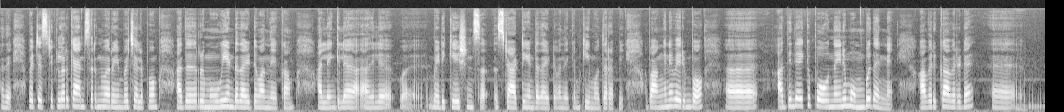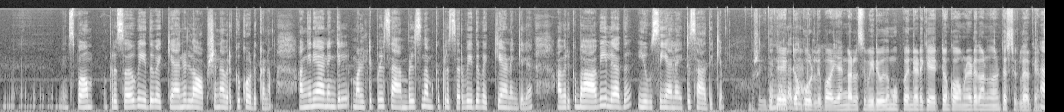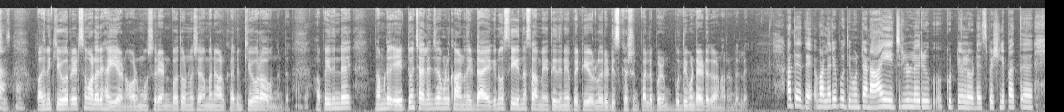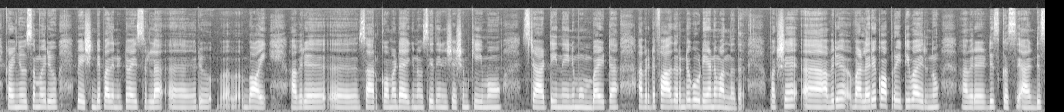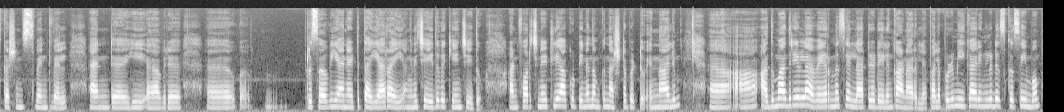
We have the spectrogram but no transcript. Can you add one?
അതെ. ഇപ്പോൾ ടെസ്റ്റിക്കുലർ ക്യാൻസർ എന്ന് പറയുമ്പോൾ ചിലപ്പം അത് റിമൂവ് ചെയ്യേണ്ടതായിട്ട് വന്നേക്കാം. അല്ലെങ്കിൽ അതിൽ മെഡിക്കേഷൻസ് സ്റ്റാർട്ട് ചെയ്യേണ്ടതായിട്ട് വന്നേക്കാം കീമോതെറാപ്പി. അപ്പോൾ അങ്ങനെ വരുമ്പോൾ അതിലേക്ക് പോകുന്നതിന് മുമ്പ് തന്നെ അവർക്ക് അവരുടെ സ്പേം പ്രിസർവ് ചെയ്ത് വെക്കാനുള്ള ഓപ്ഷൻ അവർക്ക് കൊടുക്കണം. അങ്ങനെയാണെങ്കിൽ മൾട്ടിപ്പിൾ സാമ്പിൾസ് നമുക്ക് പ്രിസർവ് ചെയ്ത് വെക്കുകയാണെങ്കിൽ അവർക്ക് ഭാവിയിൽ അത് യൂസ് ചെയ്യാനായിട്ട് സാധിക്കും. പക്ഷേ ഇതൊക്കെ ഏറ്റവും കൂടുതൽ. ഇപ്പോൾ യങ് അഡൾട്ട്സ് ഇരുപത് മുപ്പതിന്റെ ഇടയ്ക്ക് ഏറ്റവും കോമൺ ആയിട്ട് കാണുന്നതാണ് ടെസ്റ്റിക്കുലർ ക്യാൻസർ അപ്പോൾ അതിന് ക്യൂർ റേറ്റ്സും വളരെ ഹൈ ആണ്. ഓൾമോസ്റ്റ് ഒരു എൺപത് തൊണ്ണൂറ് ശതമാനം ആൾക്കാരും ക്യൂർ ആവുന്നുണ്ട്. അപ്പോൾ ഇതിന്റെ നമ്മുടെ ഏറ്റവും ചലഞ്ച് നമ്മൾ കാണുന്നത് ഡയഗ്നോസ് ചെയ്യുന്ന സമയത്ത് ഇതിനെപ്പറ്റിയുള്ള ഒരു ഡിസ്കഷൻ പലപ്പോഴും ബുദ്ധിമുട്ടായിട്ട് കാണാറുണ്ടല്ലേ? അതെ അതെ. വളരെ ബുദ്ധിമുട്ടാണ്. ആ ഏജിലുള്ള ഒരു കുട്ടികളോട് എസ്പെഷ്യലി പത്ത് കഴിഞ്ഞ ദിവസം ഒരു പേഷ്യന്റ് പതിനെട്ട് വയസ്സുള്ള ഒരു ബോയ് അവർ സാർക്കോമ ഡയഗ്നോസ് ചെയ്തതിന് ശേഷം കീമോ സ്റ്റാർട്ട് ചെയ്യുന്നതിന് മുമ്പായിട്ട് അവരുടെ ഫാദറിന്റെ കൂടെയാണ് വന്നത്. പക്ഷേ അവർ വളരെ കോപ്പറേറ്റീവ് ആയിരുന്നു. അവർ discuss discussions went well and he our preserve ചെയ്യാനായിട്ട് തയ്യാറായി അങ്ങനെ ചെയ്തു വെക്കുകയും ചെയ്തു. അൺഫോർച്ചുനേറ്റ്ലി ആ കുട്ടീനെ നമുക്ക് നഷ്ടപ്പെട്ടു. എന്നാലും ആ, അതുമാതിരിയുള്ള അവയർനെസ് എല്ലാവരുടെ ഇടയിലും കാണാറില്ല. പലപ്പോഴും ഈ കാര്യങ്ങൾ ഡിസ്കസ് ചെയ്യുമ്പം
